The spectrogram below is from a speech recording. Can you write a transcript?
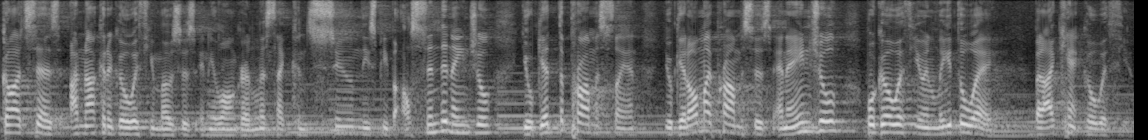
God says, I'm not going to go with you, Moses, any longer unless I consume these people. I'll send an angel. You'll get the promised land. You'll get all my promises. An angel will go with you and lead the way, but I can't go with you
